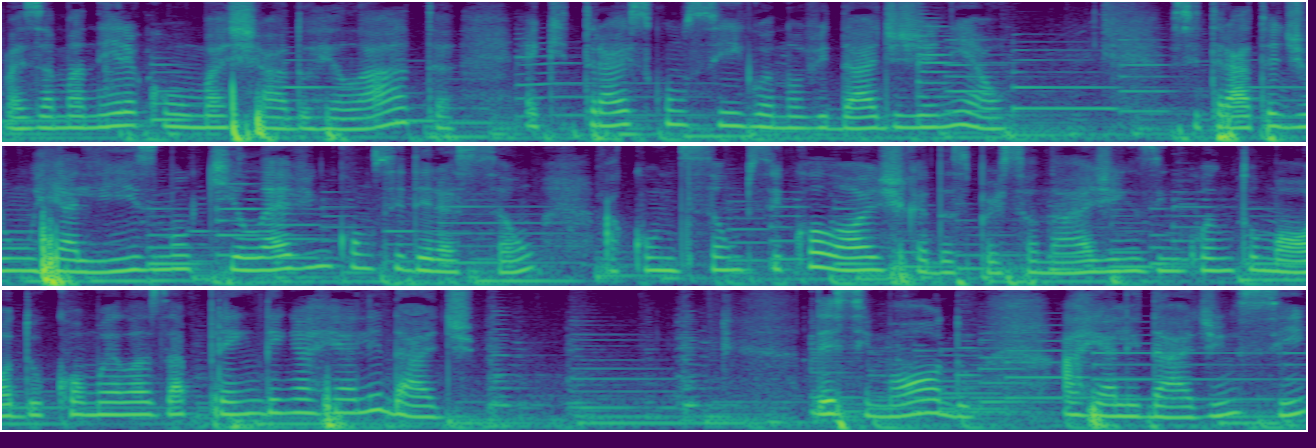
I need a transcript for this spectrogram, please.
mas a maneira como Machado relata é que traz consigo a novidade genial. Se trata de um realismo que leva em consideração a condição psicológica das personagens enquanto modo como elas aprendem a realidade. Desse modo, a realidade em si,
